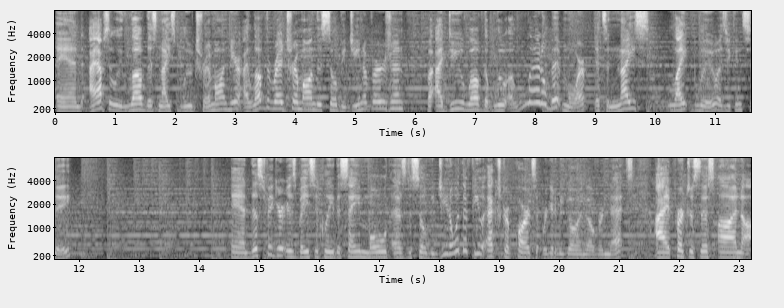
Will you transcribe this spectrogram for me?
and I absolutely love this nice blue trim on here. I love the red trim on the Sylvie Gena version, but I do love the blue a little bit more. It's a nice light blue, as you can see. And this figure is basically the same mold as the Sylvie Gena with a few extra parts that we're going to be going over next. I purchased this on uh,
